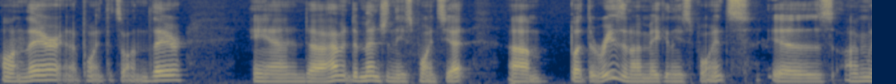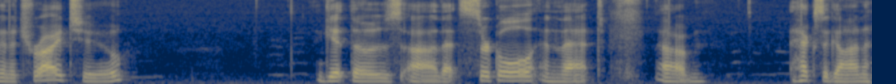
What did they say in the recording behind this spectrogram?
on there and a point that's on there. And uh, I haven't dimensioned these points yet. Um, but the reason I'm making these points is I'm going to try to get those, uh, that circle and that um, hexagon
